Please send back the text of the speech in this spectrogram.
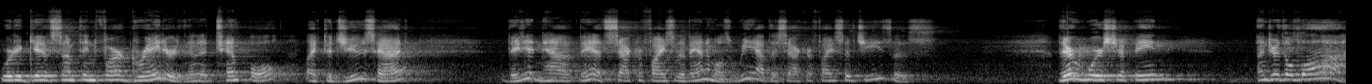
we're to give something far greater than a temple like the Jews had. They didn't have, they had sacrifices of animals. We have the sacrifice of Jesus. They're worshiping under the law.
